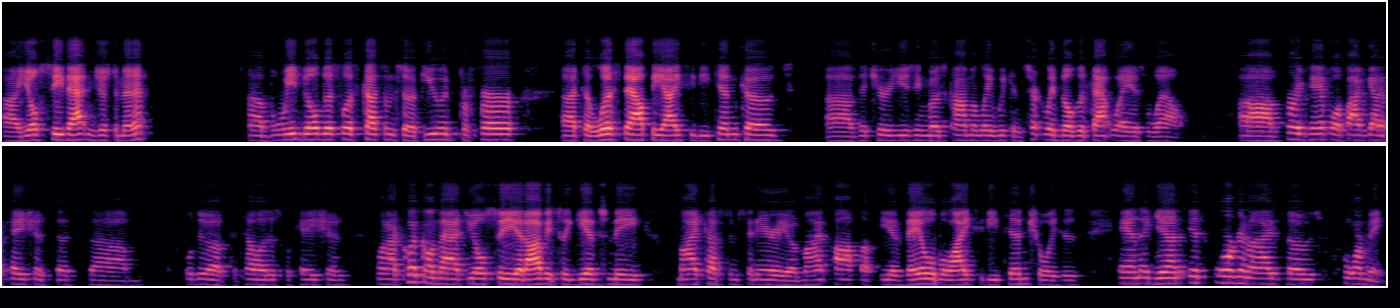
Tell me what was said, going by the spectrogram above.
Uh, you'll see that in just a minute. Uh, but we build this list custom, so if you would prefer uh, to list out the ICD-10 codes, uh, that you're using most commonly, we can certainly build it that way as well. Uh, for example, if I've got a patient that's, um, we'll do a patella dislocation, when I click on that, you'll see it obviously gives me my custom scenario, my pop-up, the available ICD-10 choices, and again, it organized those for me.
